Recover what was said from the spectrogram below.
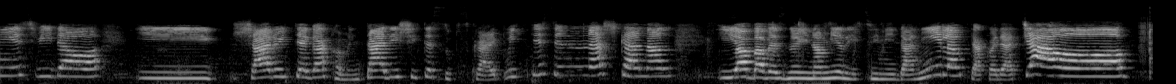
nije svidao i šarujte ga, komentarišite, subscribeujte se na naš kanal i obavezno i na Milici i Danilov, tako da čao!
